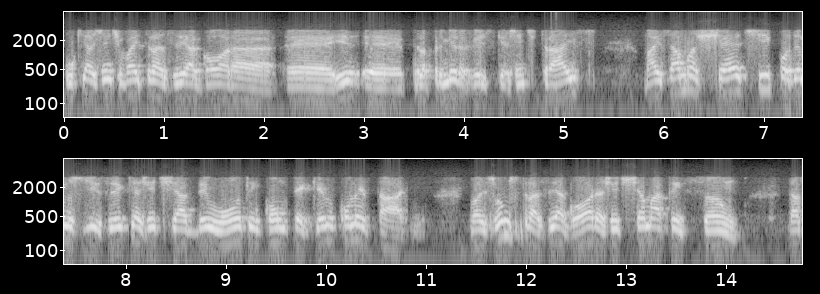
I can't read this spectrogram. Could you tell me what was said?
O que a gente vai trazer agora é, é, pela primeira vez que a gente traz, mas a manchete podemos dizer que a gente já deu ontem com um pequeno comentário. Nós vamos trazer agora, a gente chama a atenção das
